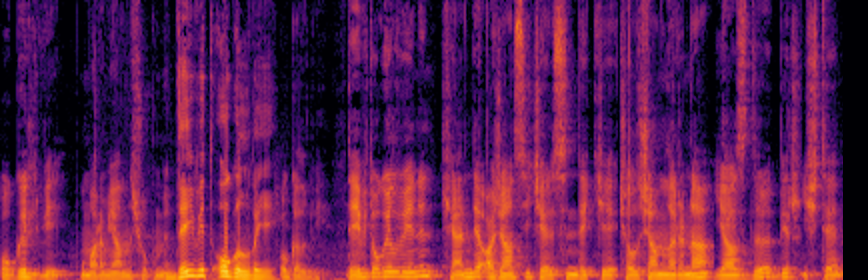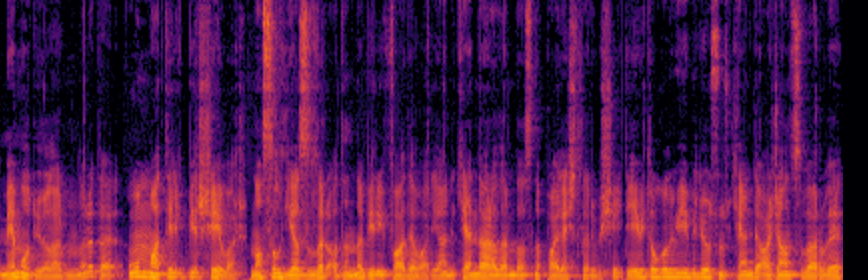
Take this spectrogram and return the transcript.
Ogilvy, umarım yanlış okumuyorum. David Ogilvy. Ogilvy. David Ogilvy'nin kendi ajansı içerisindeki çalışanlarına yazdığı bir işte memo diyorlar bunlara da 10 maddelik bir şey var. Nasıl yazılır adında bir ifade var. Yani kendi aralarında aslında paylaştıkları bir şey. David Ogilvy'yi biliyorsunuz kendi ajansı var ve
